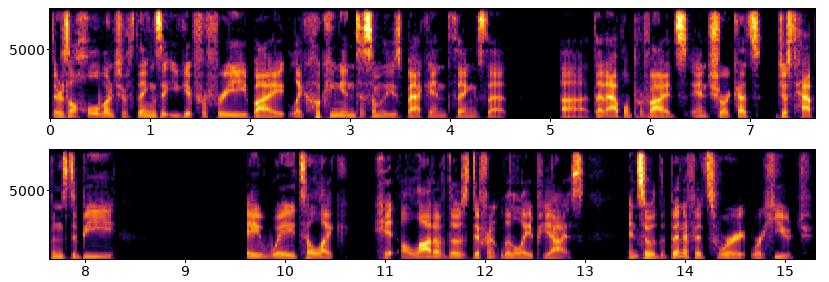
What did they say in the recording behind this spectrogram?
there's a whole bunch of things that you get for free by like hooking into some of these back end things that uh, that Apple provides, and shortcuts just happens to be a way to like hit a lot of those different little APIs, and so the benefits were were huge.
